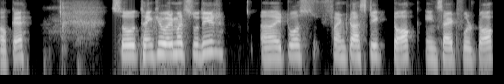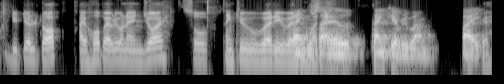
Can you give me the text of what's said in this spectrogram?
Okay. So thank you very much, Sudhir. Uh, it was fantastic talk, insightful talk, detailed talk. I hope everyone enjoy. So thank you very, very Thank much. you, Sahil. Thank you, everyone. Bye. Okay.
